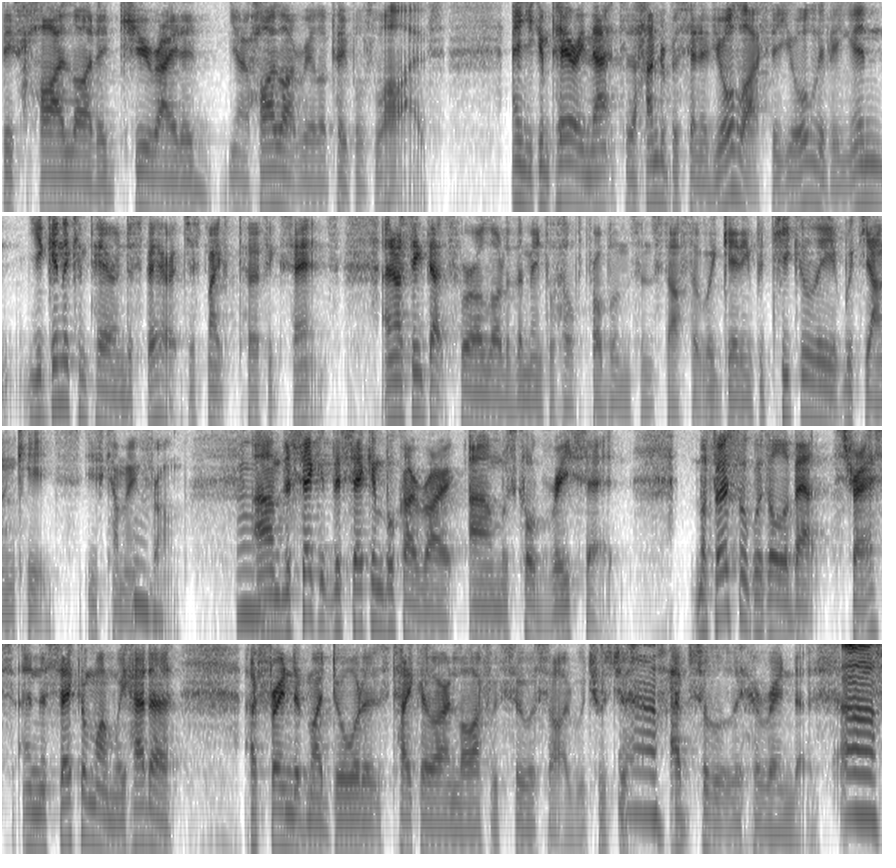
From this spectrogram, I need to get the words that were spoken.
this highlighted, curated, you know, highlight reel of people's lives, and you're comparing that to the hundred percent of your life that you're living, and you're going to compare and despair. It just makes perfect sense, and I think that's where a lot of the mental health problems and stuff that we're getting, particularly with young kids, is coming from. Um, the second the second book I wrote um, was called Reset. My first book was all about stress, and the second one we had a a friend of my daughter's take her own life with suicide, which was just absolutely horrendous. Oh,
